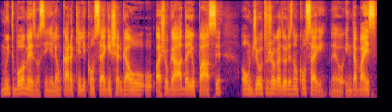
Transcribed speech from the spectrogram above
muito boa mesmo, assim. Ele é um cara que ele consegue enxergar o, o, a jogada e o passe onde outros jogadores não conseguem, né? Ainda mais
